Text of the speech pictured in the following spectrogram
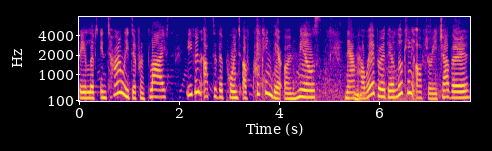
they lived entirely different lives, even up to the point of cooking their own meals. Now, however, they're looking after each other.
